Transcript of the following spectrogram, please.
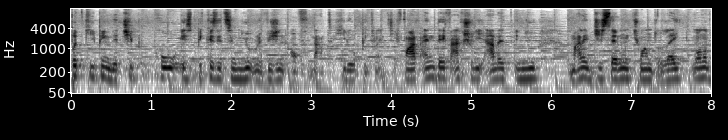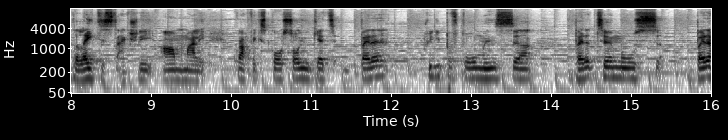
but keeping the chip cool is because it's a new revision of that Helio P25 and they've actually added a new Mali G71, late, one of the latest actually ARM Mali graphics core so you get better 3D performance, uh, better thermals, better,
